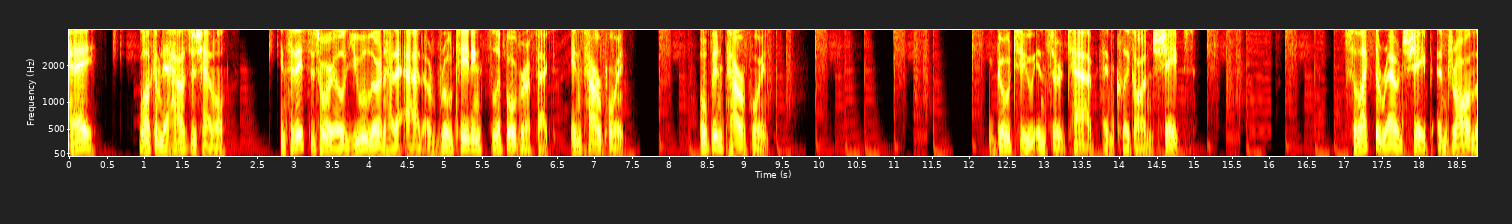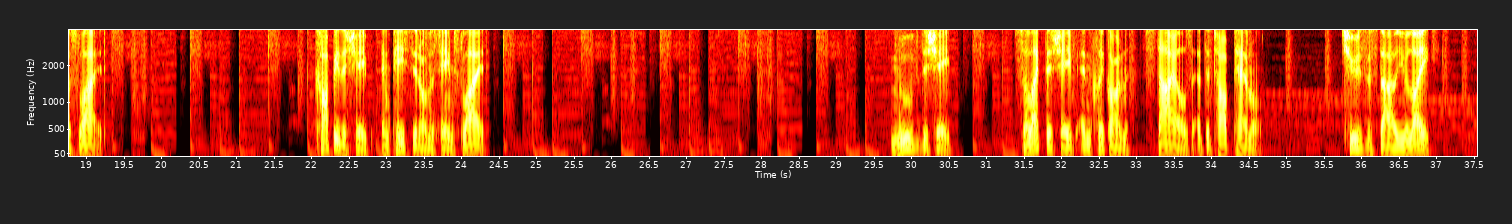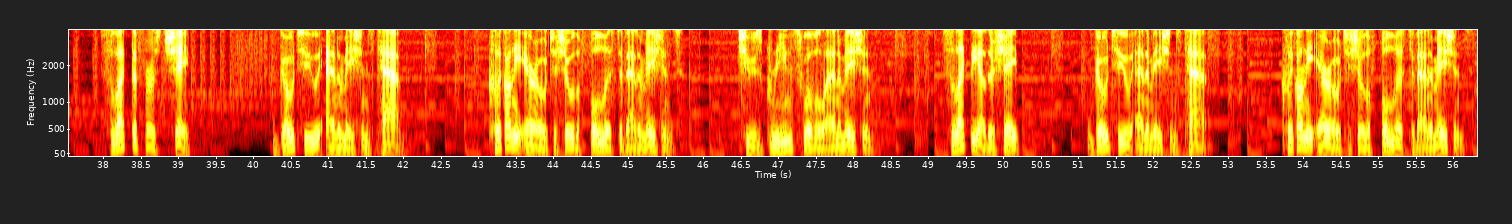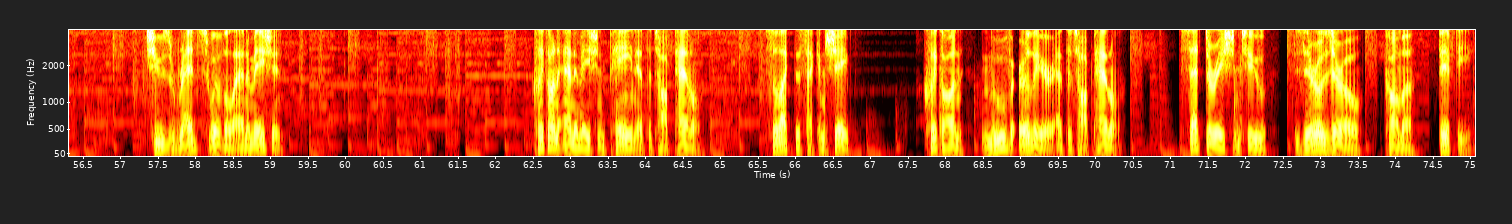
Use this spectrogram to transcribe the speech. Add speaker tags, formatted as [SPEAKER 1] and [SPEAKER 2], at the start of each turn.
[SPEAKER 1] Hey, welcome to Howza Channel. In today's tutorial, you will learn how to add a rotating flip over effect in PowerPoint. Open PowerPoint. Go to Insert tab and click on Shapes. Select the round shape and draw on the slide. Copy the shape and paste it on the same slide. Move the shape. Select the shape and click on Styles at the top panel. Choose the style you like. Select the first shape. Go to Animations tab. Click on the arrow to show the full list of animations. Choose Green Swivel Animation. Select the other shape. Go to Animations tab. Click on the arrow to show the full list of animations. Choose Red Swivel Animation. Click on Animation Pane at the top panel. Select the second shape. Click on Move Earlier at the top panel. Set duration to 00, 50.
